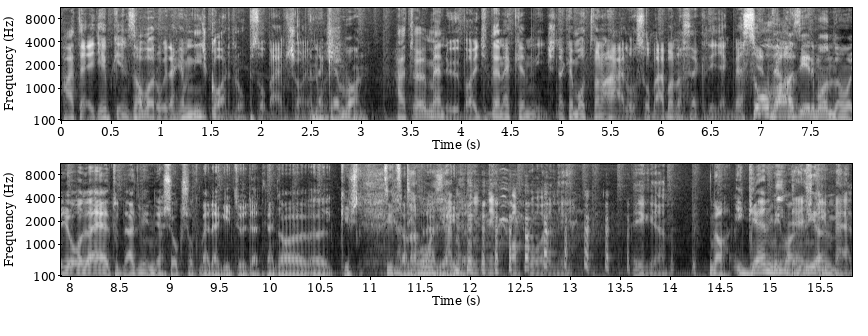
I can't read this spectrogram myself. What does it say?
Hát egyébként zavaró, nekem nincs gardrób szobám sajnos. Nekem van. Hát menő vagy, de nekem nincs. Nekem ott van a hálószobában a szekrényekben. De Szóval azért mondom, hogy oda el tudnád vinni a sok-sok melegítődet, meg a, a kis ja, cicanadrágjaidat. tudnék pakolni. Igen. Na, igen, mi van? Minden Mi a... stimmel.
